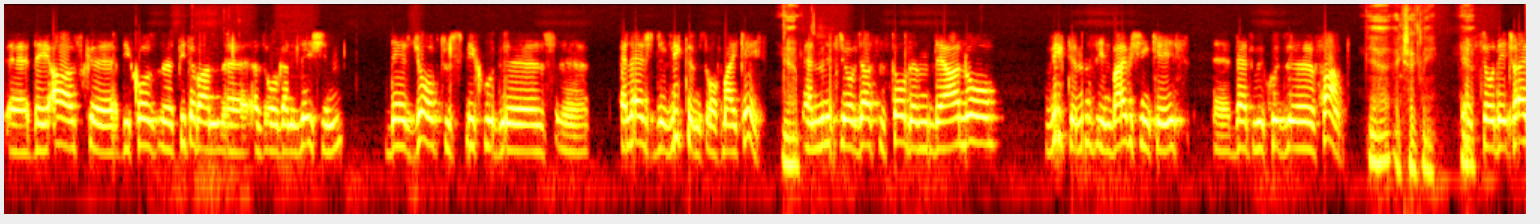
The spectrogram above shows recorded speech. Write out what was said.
uh, they ask uh, because uh, Pieter Baan uh, as organization, their job to speak with the uh, alleged victims of my case. Yeah. And Ministry of Justice told them there are no victims in Baybaşin case uh, that we could uh, found. Yeah, exactly. Yeah. And so they try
